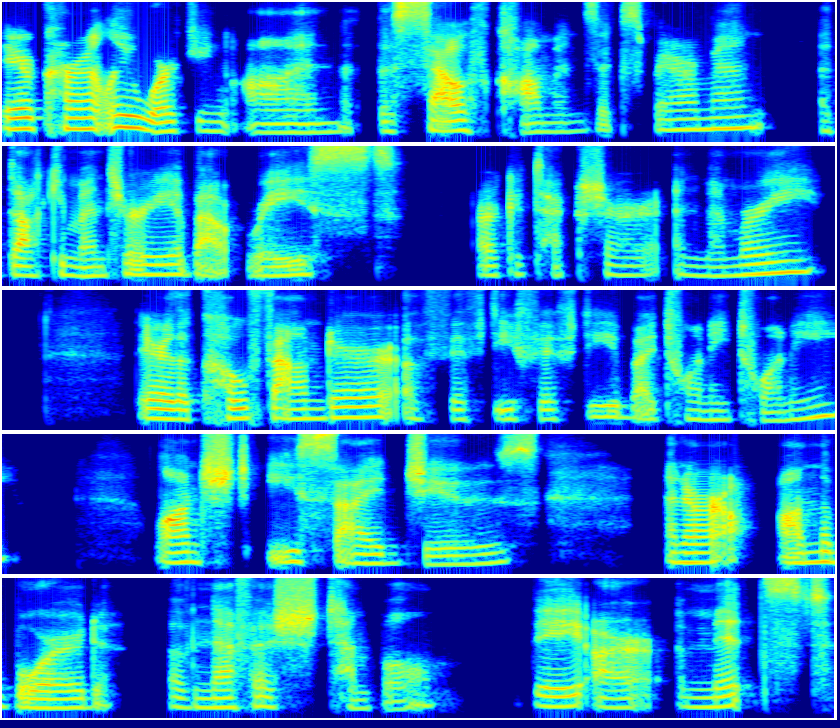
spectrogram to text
They are currently working on the South Commons Experiment, a documentary about race, architecture, and memory. They are the co founder of 5050 by 2020, launched East Side Jews, and are on the board of Nefesh Temple. They are amidst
